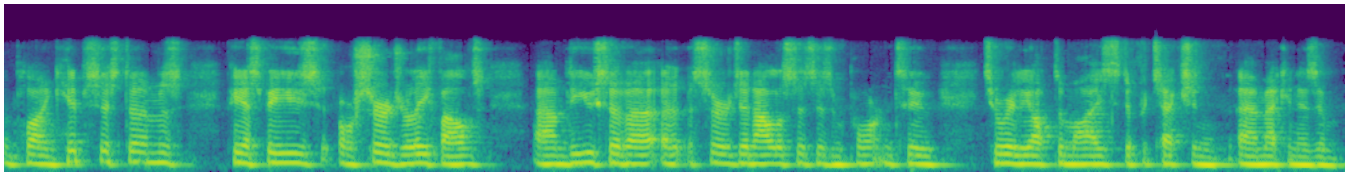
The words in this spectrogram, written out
employing HIP systems, PSVs, or surge relief valves, um, the use of a, a, surge analysis is important to to really optimize the protection uh, mechanism.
